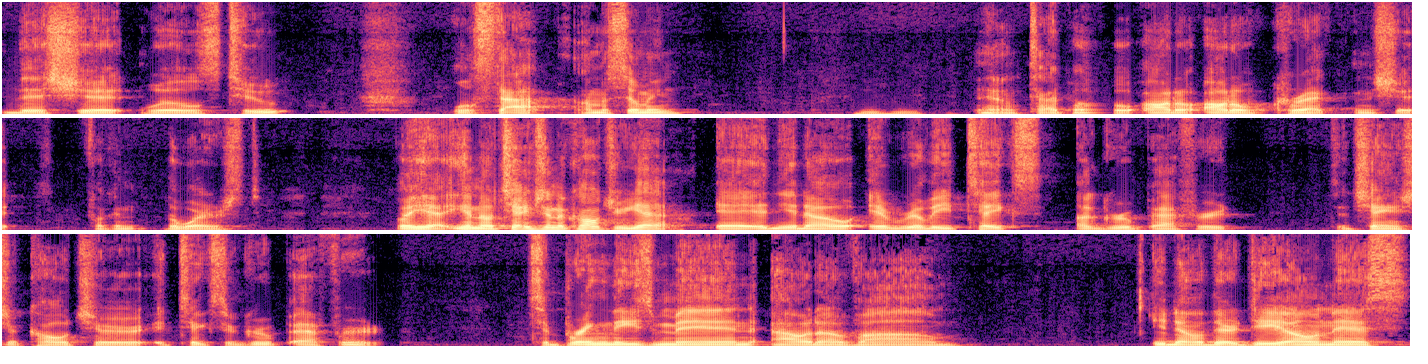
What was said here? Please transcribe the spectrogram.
this shit wills to will stop. I'm assuming. Mm-hmm. You know, typo, auto, auto correct and shit. Fucking the worst. But yeah, you know, changing the culture, yeah. And you know, it really takes a group effort to change the culture. It takes a group effort to bring these men out of um, you know, their DO-ness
